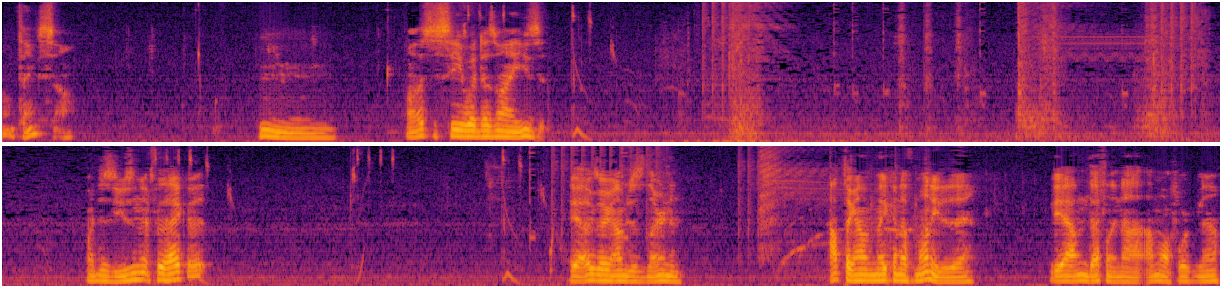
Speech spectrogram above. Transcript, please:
don't think so. Hmm. Well, let's just see what does when I use it. Am I just using it for the heck of it? Yeah, looks like I'm just learning. I don't think I'm gonna make enough money today. Yeah, I'm definitely not. I'm off work now.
